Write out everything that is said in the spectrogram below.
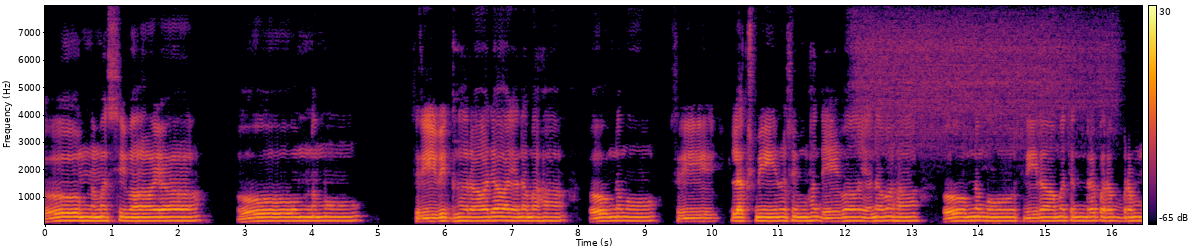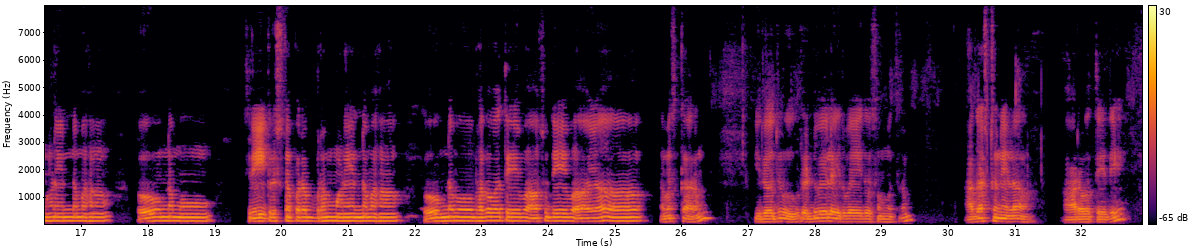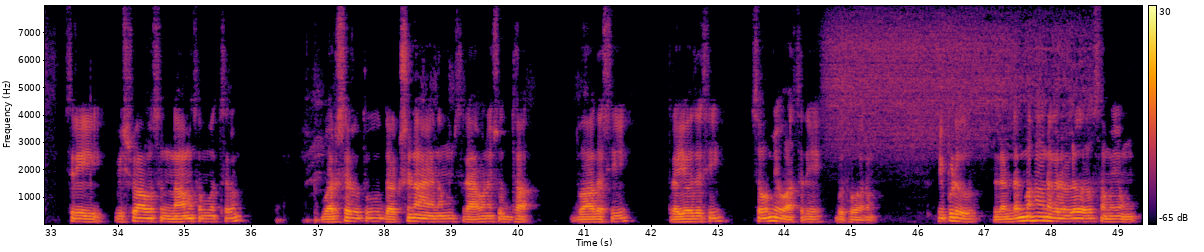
ఓం నమ శివాయ. ఓం నమో శ్రీ విఘ్నరాజాయ నమ. ఓం నమో శ్రీ లక్ష్మీ నృసింహదేవాయ నమ. ఓం నమో శ్రీరామచంద్ర పరబ్రహ్మణే నమ. ఓం నమో శ్రీకృష్ణ పరబ్రహ్మణే నమ. ఓం నమో భగవతే వాసుదేవాయ. నమస్కారం. ఈరోజు రెండు వేల ఇరవై ఐదో సంవత్సరం ఆగస్టు నెల ఆరవ తేదీ శ్రీ విశ్వావసు నామ సంవత్సరం. వర్ష ఋతువు దక్షిణాయనం శ్రావణ శుద్ధ ద్వాదశి త్రయోదశి సౌమ్యవాసరే బుధవారం. ఇప్పుడు లండన్ మహానగరంలో సమయం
